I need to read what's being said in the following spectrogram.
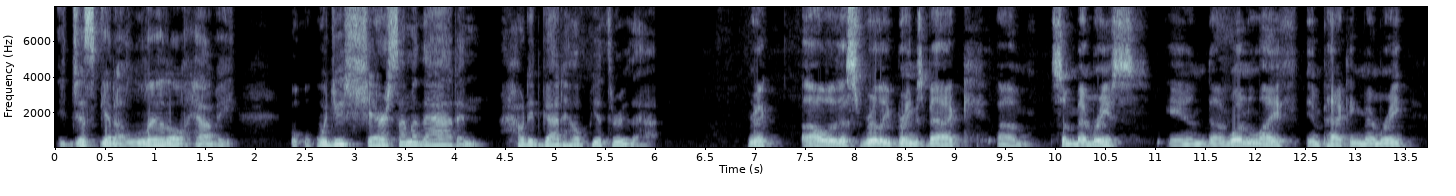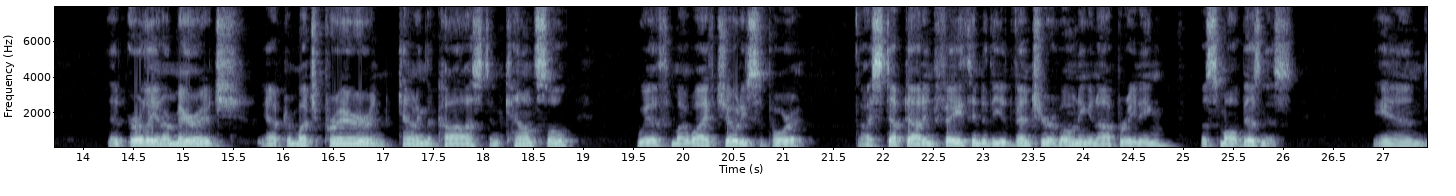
You just get a little heavy. Would you share some of that? And how did God help you through that? Rick, all of this really brings back um, some memories. And uh, one life impacting memory that early in our marriage, after much prayer and counting the cost and counsel with my wife Jody's support, I stepped out in faith into the adventure of owning and operating a small business. And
